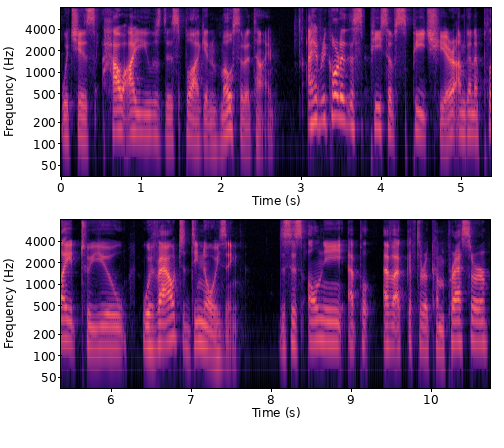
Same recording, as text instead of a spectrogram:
which is how I use this plugin most of the time. I have recorded this piece of speech here. I'm going to play it to you without denoising. This is only after a compressor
